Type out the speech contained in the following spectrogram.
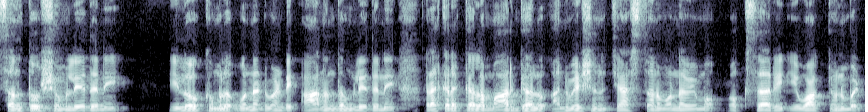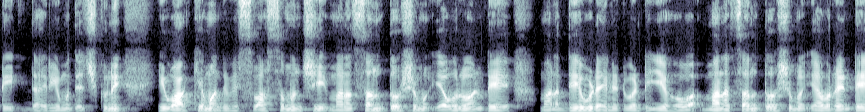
సంతోషం లేదని ఈ లోకంలో ఉన్నటువంటి ఆనందం లేదని రకరకాల మార్గాలు అన్వేషణ చేస్తాను ఉన్నవేమో ఒకసారి ఈ వాక్యం బట్టి ధైర్యము తెచ్చుకుని ఈ వాక్యం అందు విశ్వాసం ఉంచి మన సంతోషము ఎవరు అంటే మన దేవుడైనటువంటి యహోవ. మన సంతోషము ఎవరంటే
